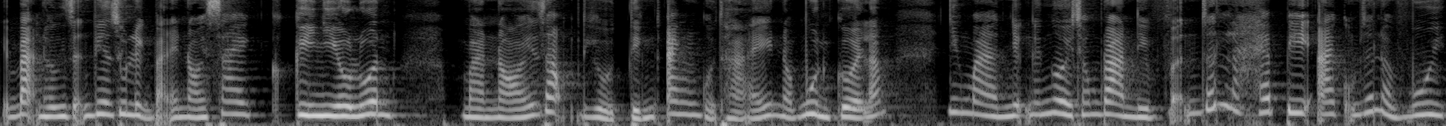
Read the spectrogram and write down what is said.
cái bạn hướng dẫn viên du lịch bạn ấy nói sai cực kỳ nhiều luôn. Mà nói giọng kiểu tiếng Anh của Thái nó buồn cười lắm. Nhưng mà những cái người trong đoàn thì vẫn rất là happy ai cũng rất là vui.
